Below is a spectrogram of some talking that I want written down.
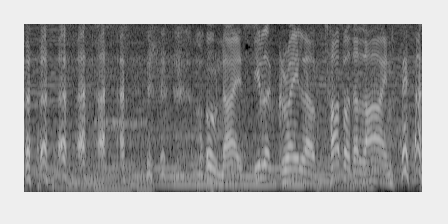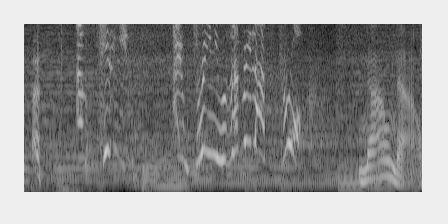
oh, nice. You look great, love. Top of the line. now, now.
